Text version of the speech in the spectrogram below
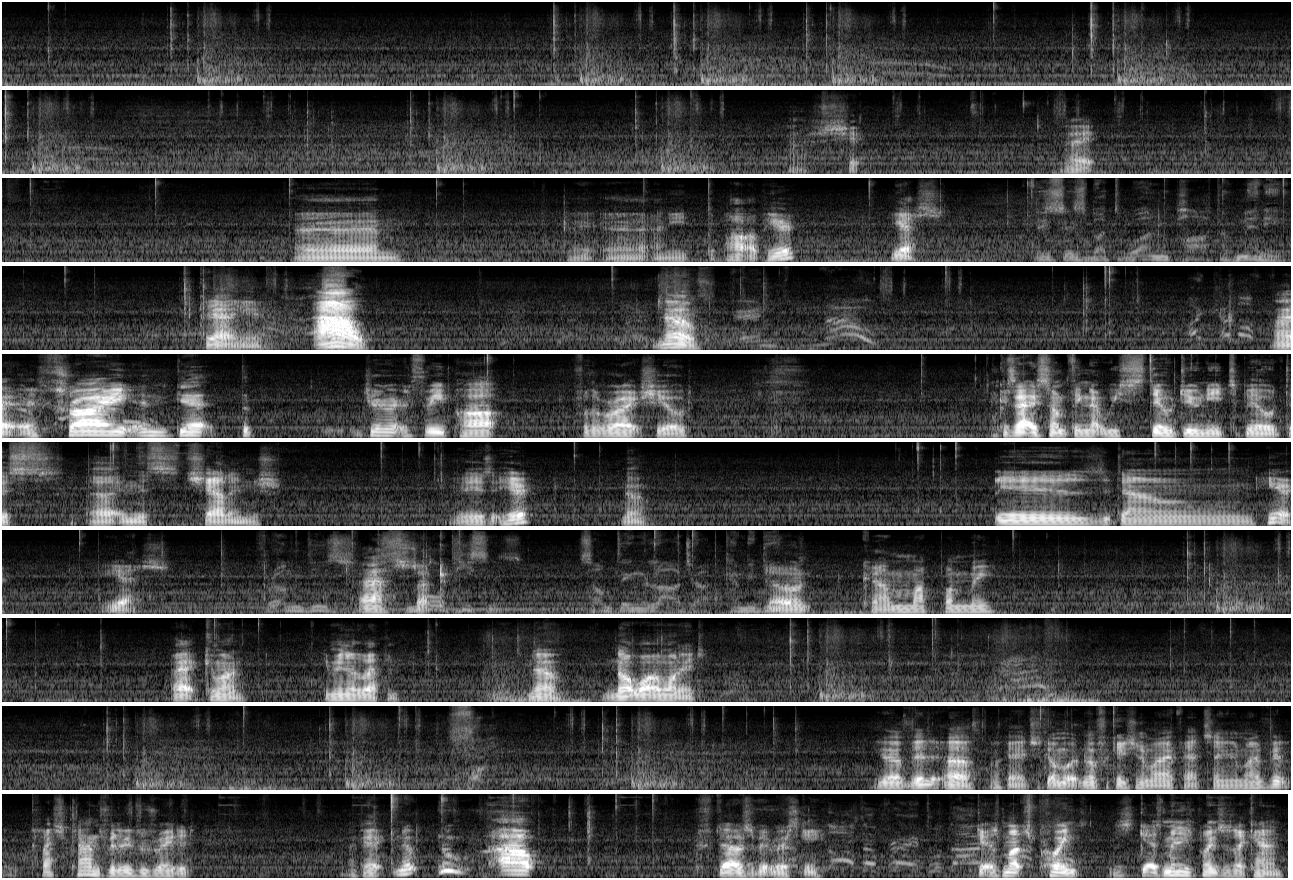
Oh shit. Right. Um. Right, uh, I need the part up here? Yes. This is but one part of many. Get out of here. Ow! No. Alright, let's try and get the generator 3 part for the riot shield. Because that is something that we still do need to build this uh, in this challenge. Is it here? No. Is down here? Yes. From these Ah, small stuck. pieces, something larger can be. Don't come up on me. Alright, come on. Give me another weapon. No, not what I wanted. Your village. Oh, okay. I just got a notification on my iPad saying my vil Clash Clans village was raided. Okay. No, no. Ow. That was a bit risky. Get as much points, get as many points as I can.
